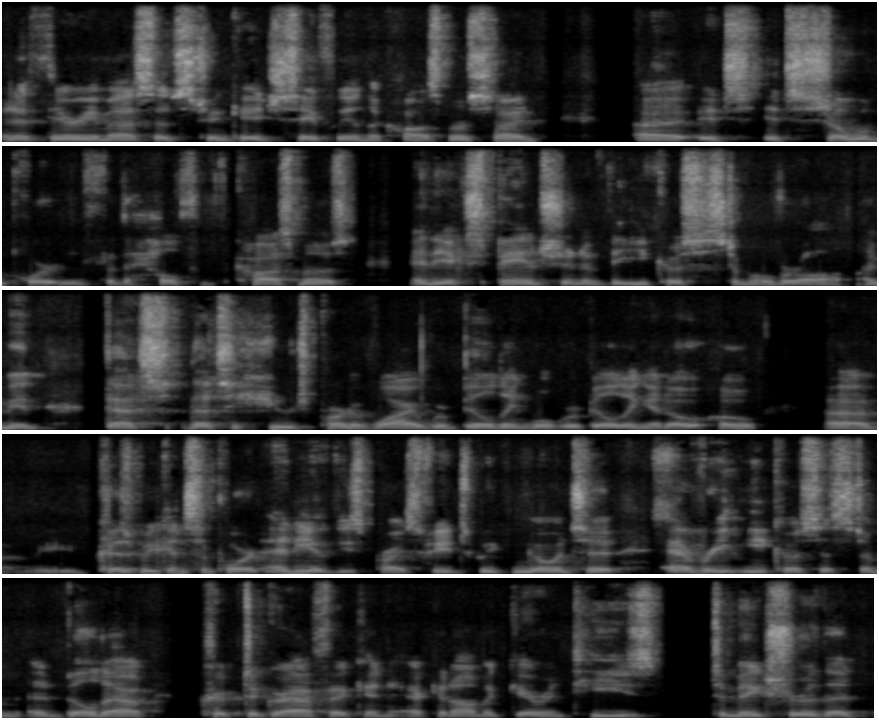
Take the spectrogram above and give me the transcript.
and Ethereum assets to engage safely on the Cosmos side, uh, it's it's so important for the health of the Cosmos and the expansion of the ecosystem overall. I mean, that's that's a huge part of why we're building what we're building at Ojo because uh, we can support any of these price feeds. We can go into every ecosystem and build out cryptographic and economic guarantees to make sure that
